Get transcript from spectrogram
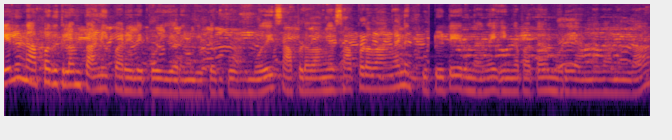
ஏழு நாற்பதுக்கெல்லாம் தானிப்பாறையில் போய் இறங்கிட்டோம். போகும்போதே சாப்பிடுவாங்க சாப்பிடுவாங்கன்னு கூப்பிட்டுட்டே இருந்தாங்க. எங்கே பார்த்தாலும் ஒரே அன்னதானம் தான்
